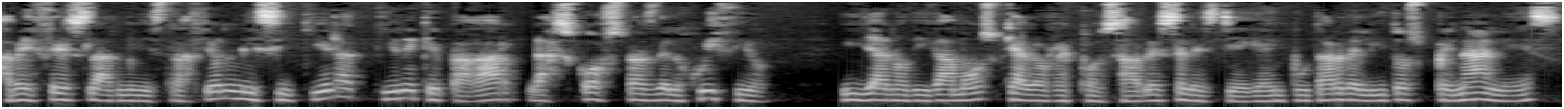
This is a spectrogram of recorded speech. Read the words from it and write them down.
A veces la Administración ni siquiera tiene que pagar las costas del juicio, y ya no digamos que a los responsables se les llegue a imputar delitos penales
